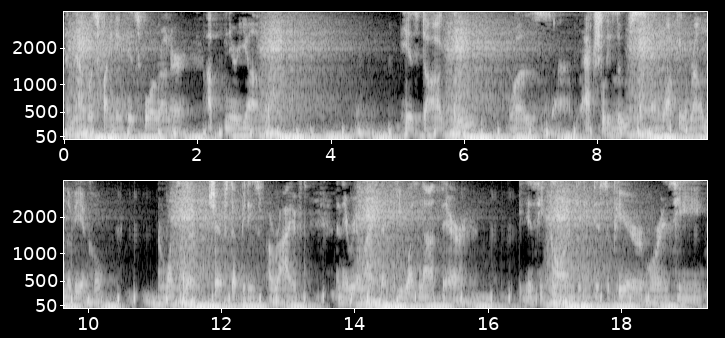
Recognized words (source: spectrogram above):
and that was finding his 4Runner up near Young. His dog, Blue, was um, actually loose and walking around the vehicle. And once the sheriff's deputies arrived and they realized that he was not there, is he gone? Did he disappear? Or is he,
